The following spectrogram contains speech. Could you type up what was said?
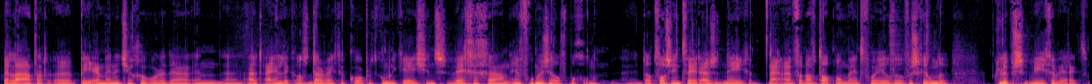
Ben later uh, PR-manager geworden daar en uh, uiteindelijk als Director Corporate Communications weggegaan en voor mezelf begonnen. dat was in 2009. Nou, en vanaf dat moment voor heel veel verschillende clubs weer gewerkt.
